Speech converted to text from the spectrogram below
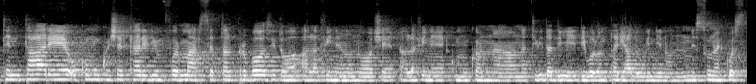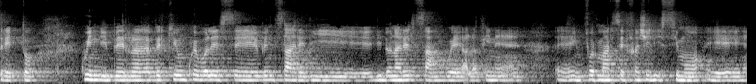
tentare o comunque cercare di informarsi a tal proposito alla fine non nuoce, alla fine comunque è una, un'attività di, di volontariato, quindi non, nessuno è costretto. Quindi per, per chiunque volesse pensare di, di, donare il sangue, alla fine eh, informarsi è facilissimo e,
